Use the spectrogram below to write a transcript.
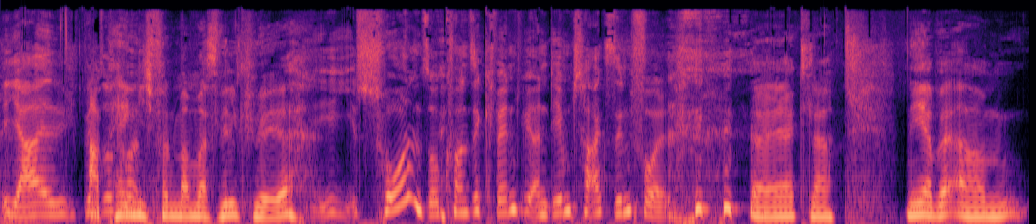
ja, ich bin abhängig so von Mamas Willkür, ja? Schon, so konsequent wie an dem Tag sinnvoll. ja, ja, klar. Nee, aber ähm,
